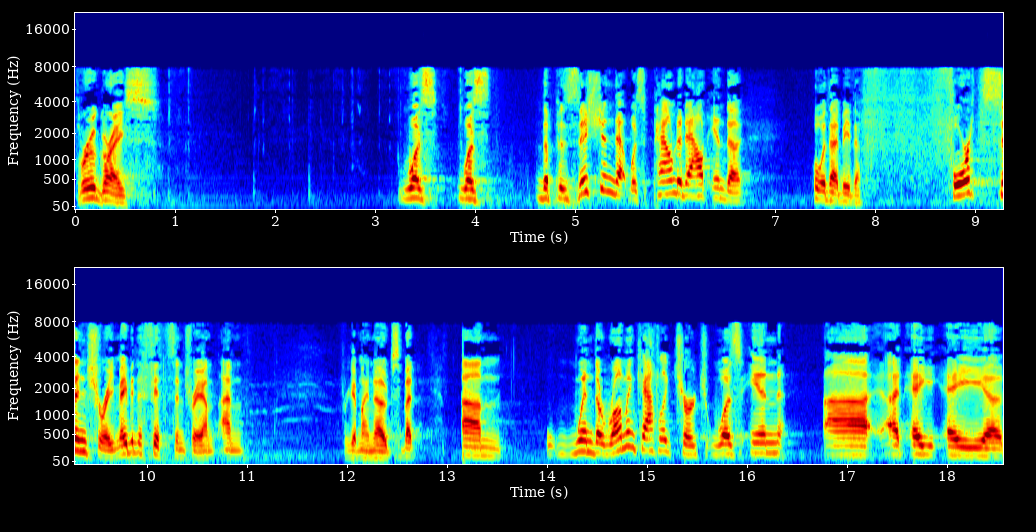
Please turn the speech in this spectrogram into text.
through grace, was, was the position that was pounded out in the, what would that be, the fourth century, maybe the fifth century, I'm, I'm forget my notes, but um, when the Roman Catholic Church was in uh, a, a, a, uh,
